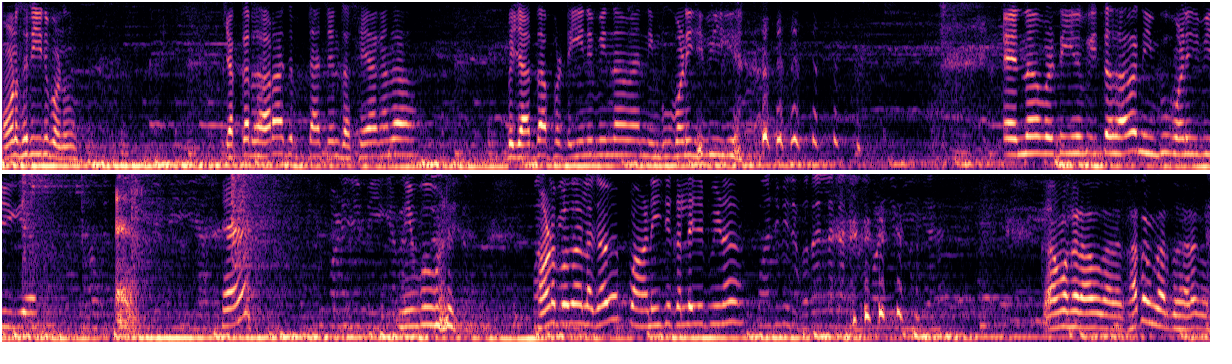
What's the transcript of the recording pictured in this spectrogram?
ਹੁਣ ਸਰੀਰ ਬਣੂ। ਚੱਕਰ ਸਾਰਾ ਅੱਜ ਚਾਚੇ ਨੇ ਦੱਸਿਆ ਕਹਿੰਦਾ ਵੀ ਜ਼ਿਆਦਾ ਪ੍ਰੋਟੀਨ ਪੀਂਦਾ ਮੈਂ ਨਿੰਬੂ ਪਾਣੀ ਚ ਪੀ ਗਿਆ। ਇੰਨਾ ਪ੍ਰੋਟੀਨ ਪੀਤਾ ਸਾਰਾ ਨਿੰਬੂ ਪਾਣੀ ਚ ਪੀ ਗਿਆ। ਹੈ? ਨਿੰਬੂ ਪਾਣੀ ਹੁਣ ਪਤਾ ਲੱਗਾ ਵੀ ਪਾਣੀ ਚ ਇਕੱਲੇ ਚ ਪੀਣਾ। ਪੰਜ ਮਹੀਨੇ ਪਤਾ ਨਹੀਂ ਲੱਗਾ ਨਿੰਬੂ ਪਾਣੀ ਚ ਪੀ ਗਿਆ। ਕੰਮ ਖਰਾਬ ਕਰ ਖਤਮ ਕਰ ਦੋ ਸਾਰਾ ਕੁਝ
